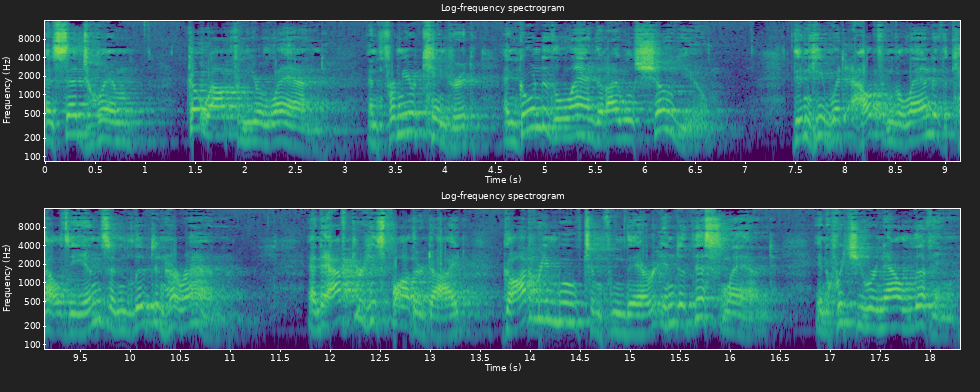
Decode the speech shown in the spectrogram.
and said to him, Go out from your land and from your kindred, and go into the land that I will show you. Then he went out from the land of the Chaldeans and lived in Haran. And after his father died, God removed him from there into this land in which you are now living.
